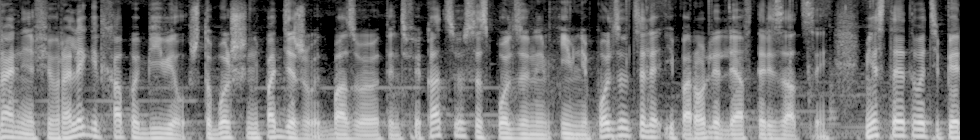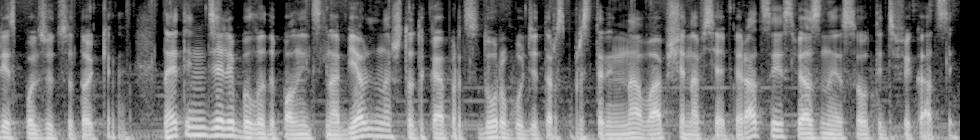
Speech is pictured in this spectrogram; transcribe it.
Ранее в феврале GitHub объявил, что больше не поддерживает базовую аутентификацию с использованием имени пользователя и пароля для авторизации. Вместо этого теперь используются токены. На этой неделе было дополнительно объявлено, что такая процедура будет распространена вообще на все операции, связанные с аутентификацией,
